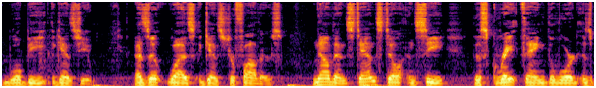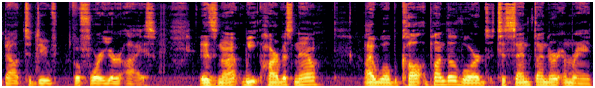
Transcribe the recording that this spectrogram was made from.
will be against you, as it was against your fathers. Now then, stand still and see this great thing the Lord is about to do before your eyes. Is not wheat harvest now? I will call upon the Lord to send thunder and rain,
